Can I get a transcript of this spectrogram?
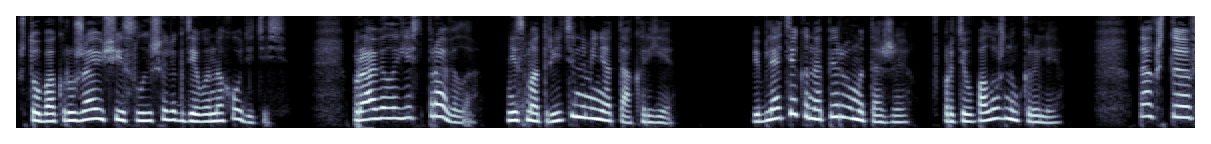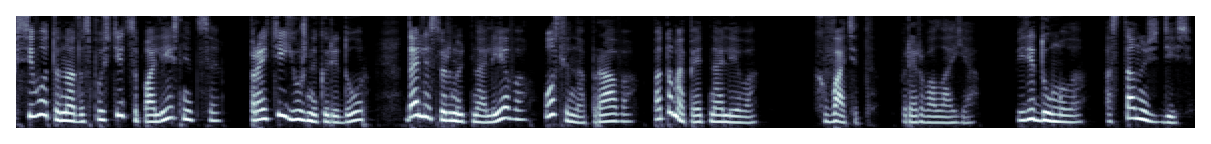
чтобы окружающие слышали, где вы находитесь. Правило есть правило. Не смотрите на меня так, Рье. Библиотека на первом этаже, в противоположном крыле. Так что всего-то надо спуститься по лестнице, пройти южный коридор, далее свернуть налево, после направо, потом опять налево. «Хватит!» — прервала я. Передумала, останусь здесь.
